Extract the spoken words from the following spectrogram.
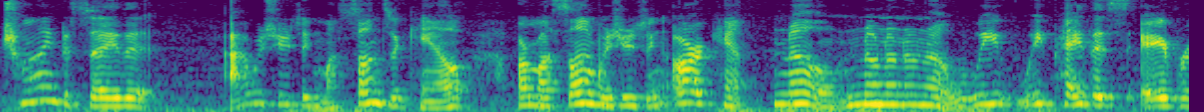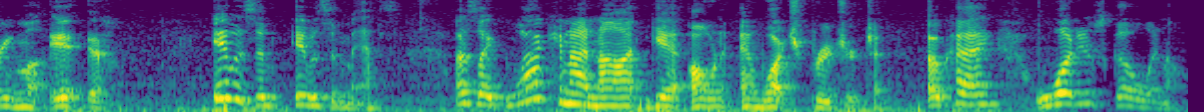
trying to say that I was using my son's account or my son was using our account. No, no, no, no, no. We we pay this every month. It, it was a it was a mess. I was like, why can I not get on and watch Bridgerton? Okay, what is going on?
